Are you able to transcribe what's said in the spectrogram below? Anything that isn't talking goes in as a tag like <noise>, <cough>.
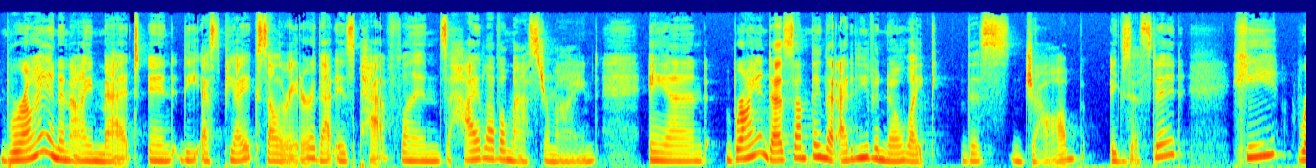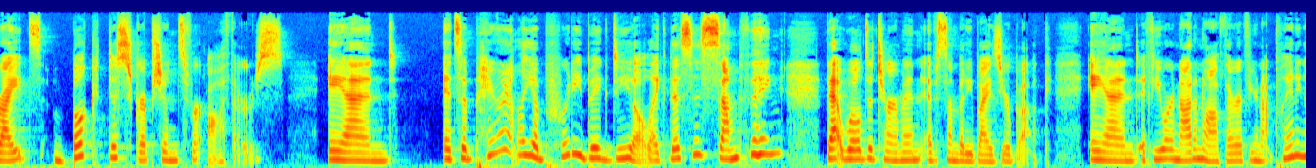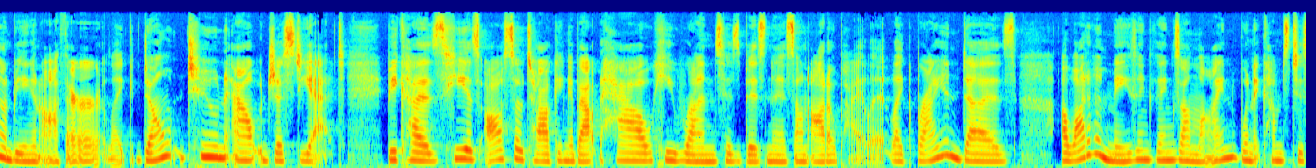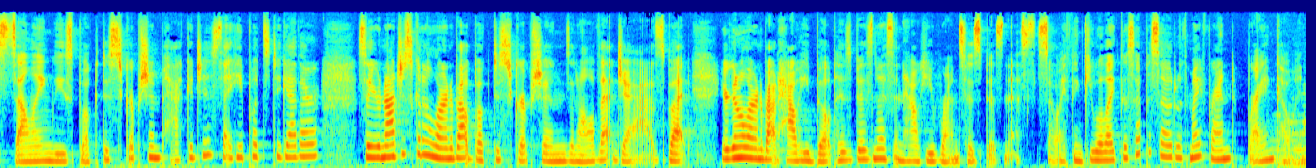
Bryan and I met in the SPI Accelerator, that is Pat Flynn's high level mastermind. And Bryan does something that I didn't even know like this job existed. He writes book descriptions for authors. And it's apparently a pretty big deal. Like, this is something that will determine if somebody buys your book. And if you are not an author, if you're not planning on being an author, like, don't tune out just yet because he is also talking about how he runs his business on autopilot. Like, Bryan does a lot of amazing things online when it comes to selling these book description packages that he puts together. So you're not just going to learn about book descriptions and all of that jazz, but you're going to learn about how he built his business and how he runs his business. So I think you will like this episode with my friend Bryan Cohen.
